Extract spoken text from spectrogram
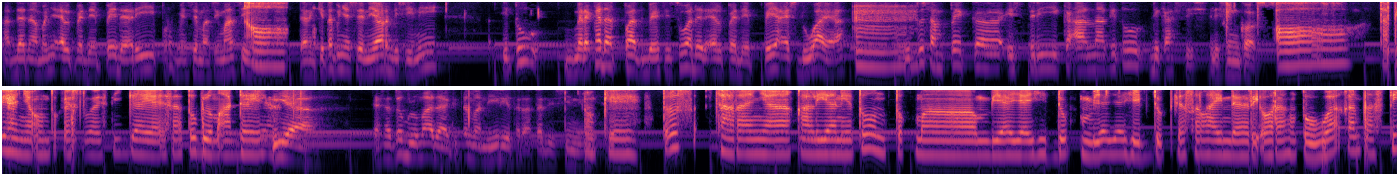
Ada namanya LPDP dari provinsi masing-masing. Oh. Dan kita punya senior di sini itu mereka dapat beasiswa dari LPDP yang S2 ya. Mm. Itu sampai ke istri ke anak itu dikasih living cost. Oh, tapi hanya untuk S2 S3 ya. S1 belum ada ya. Iya. S1 belum ada, kita mandiri ternyata di sini. Oke. Okay. Terus caranya kalian itu untuk membiayai hidup, membiayai hidup ya selain dari orang tua kan pasti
